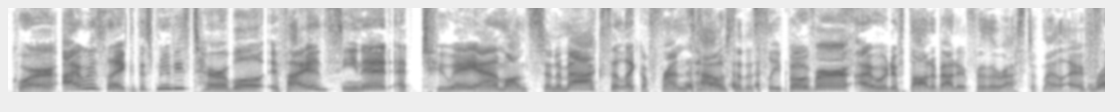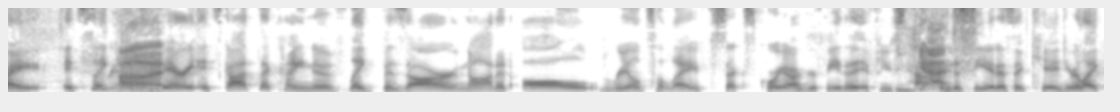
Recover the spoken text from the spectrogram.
softcore. I was like, this movie's terrible. If I had seen it at 2 a.m. on Cinemax at like a friend's house at a sleepover, I would have thought about it for the rest of my life. Right. It's like Really? Uh, very it's got the kind of like bizarre, not at all real to life sex choreography that if you happen to see it as a kid, you're like,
